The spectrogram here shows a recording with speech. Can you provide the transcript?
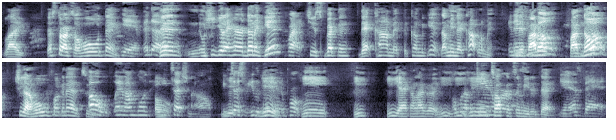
like, that starts a whole thing. Yeah, it does. Then when she get her hair done again, right. she expecting that comment to come again. I mean that compliment. And And, if if, I don't, don't- if I don't, don't- she got a whole fucking attitude. Oh, wait, I'm going. To, Oh, he touched me. He yeah, touched me. He looked yeah. inappropriate. He ain't, he he acting like a he Open he, he ain't talking worms. to me today. Yeah, that's bad.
